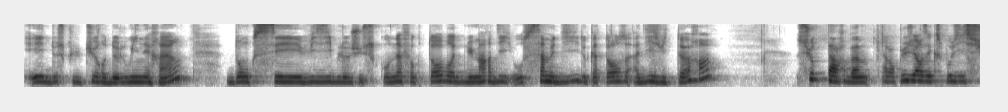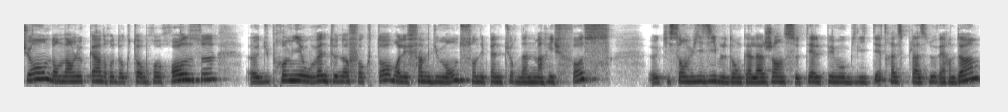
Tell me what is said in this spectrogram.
et de sculpture de Louis Nérin. Donc c'est visible jusqu'au 9 octobre, du mardi au samedi de 14 à 18 h Sur Tarbes, alors plusieurs expositions, dont dans le cadre d'Octobre Rose, euh, du 1er au 29 octobre, Les Femmes du Monde, ce sont des peintures d'Anne-Marie Foss. Euh, qui sont visibles donc à l'agence TLP Mobilité, 13 places de Verdun.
